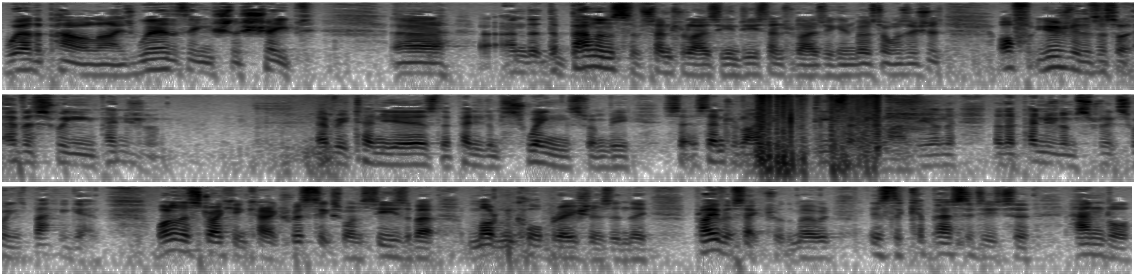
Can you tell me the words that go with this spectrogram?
where the power lies, where the things are shaped, uh, and the, the, balance of centralizing and decentralizing in most organizations. Often, usually, there's a sort of ever swinging pendulum. Every 10 years, the pendulum swings from be centralizing to decentralizing, and the, then the pendulum swings back again. One of the striking characteristics one sees about modern corporations in the private sector at the moment is the capacity to handle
